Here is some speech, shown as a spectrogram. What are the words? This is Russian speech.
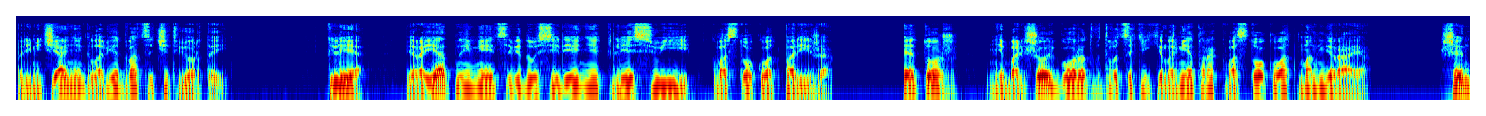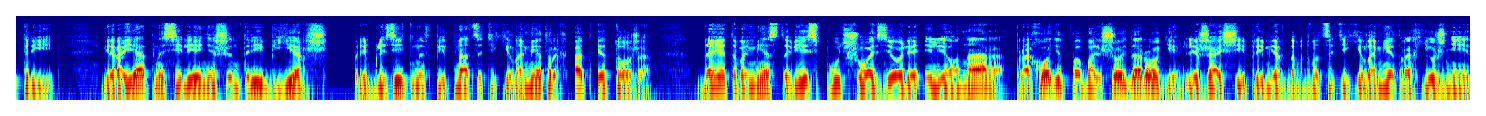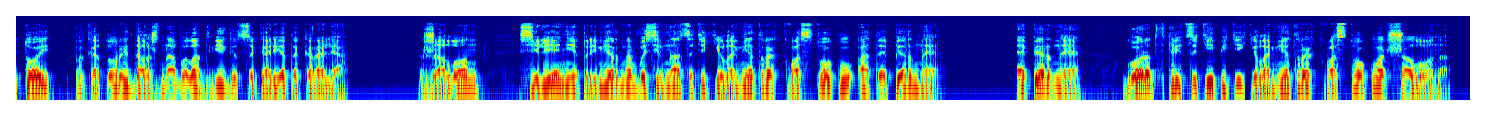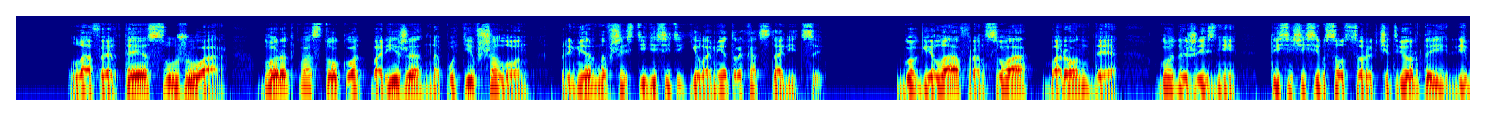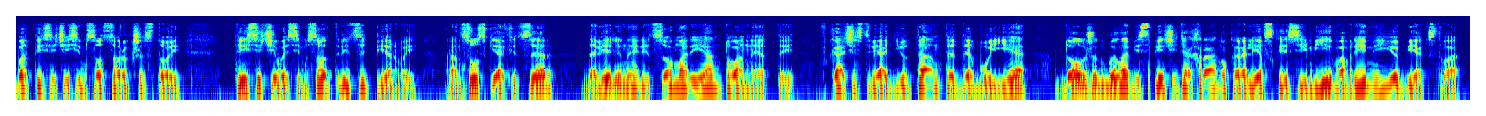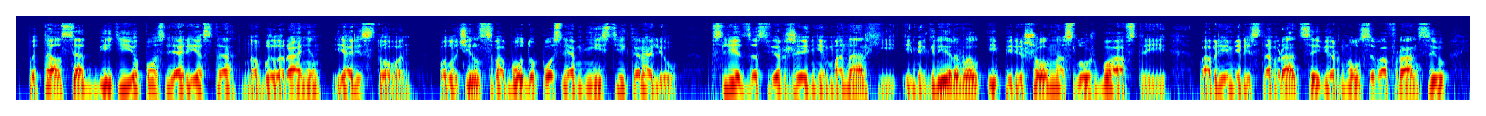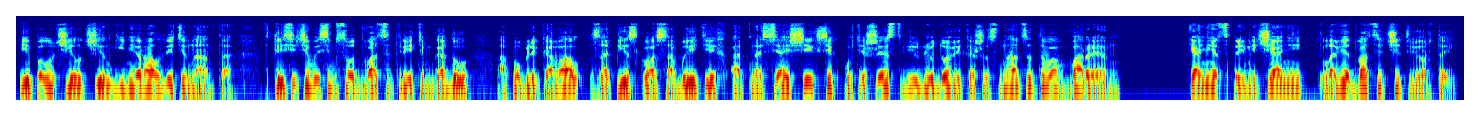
Примечание главе 24. Кле. Вероятно, имеется в виду селение Кле-Сюи к востоку от Парижа. Этож. Небольшой город в 20 километрах к востоку от Манмирая. Шентри. Вероятно, селение Шентри-Бьерш, приблизительно в 15 километрах от Этожа. До этого места весь путь Шуазеля и Леонара проходит по большой дороге, лежащей примерно в 20 километрах южнее той, по которой должна была двигаться карета короля. Жалон – селение примерно в 18 километрах к востоку от Эперне. Эперне – город в 35 километрах к востоку от Шалона. Ла-Ферте-Сужуар – город к востоку от Парижа на пути в Шалон – примерно в 60 километрах от столицы. Гогела Франсуа, барон Д. Годы жизни 1744 либо 1746, 1831. Французский офицер, доверенное лицо Марии Антуанетты. В качестве адъютанта де Буе должен был обеспечить охрану королевской семьи во время ее бегства. Пытался отбить ее после ареста, но был ранен и арестован получил свободу после амнистии королю. Вслед за свержением монархии эмигрировал и перешел на службу Австрии. Во время реставрации вернулся во Францию и получил чин генерал-лейтенанта. В 1823 году опубликовал записку о событиях, относящихся к путешествию Людовика XVI в Варен. Конец примечаний, главе 24.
